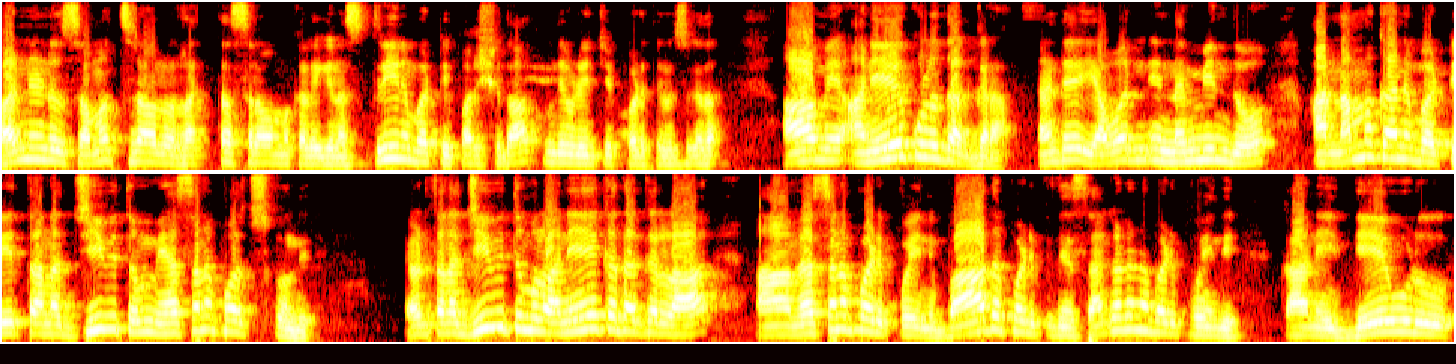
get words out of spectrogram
పన్నెండు సంవత్సరాలు రక్తస్రావం కలిగిన స్త్రీని బట్టి పరిశుద్ధాత్మ దేవుడు ఏం చెప్పాడు తెలుసు కదా? ఆమె అనేకుల దగ్గర అంటే ఎవరిని నమ్మిందో ఆ నమ్మకాన్ని బట్టి తన జీవితం వ్యసనపరుచుకుంది. తన జీవితంలో అనేక దగ్గరలా ఆ వ్యసన పడిపోయింది బాధపడిపోయింది సంఘటన పడిపోయింది. కానీ దేవుడు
